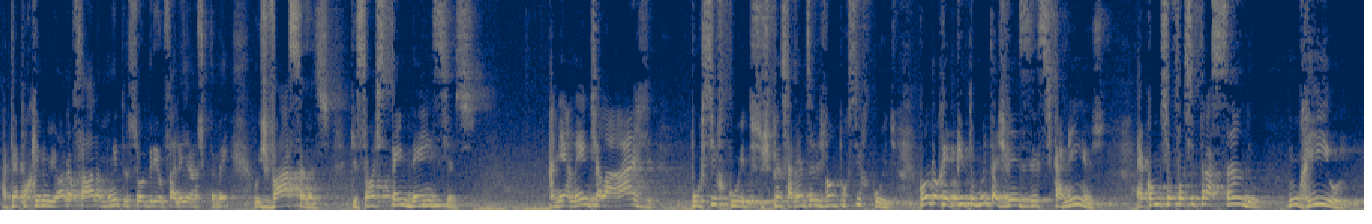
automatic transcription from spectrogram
Até porque no yoga fala muito sobre, eu falei acho que também, os vasanas, que são as tendências. A minha mente ela age por circuitos, os pensamentos eles vão por circuitos. Quando eu repito muitas vezes esses caminhos, é como se eu fosse traçando um rio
